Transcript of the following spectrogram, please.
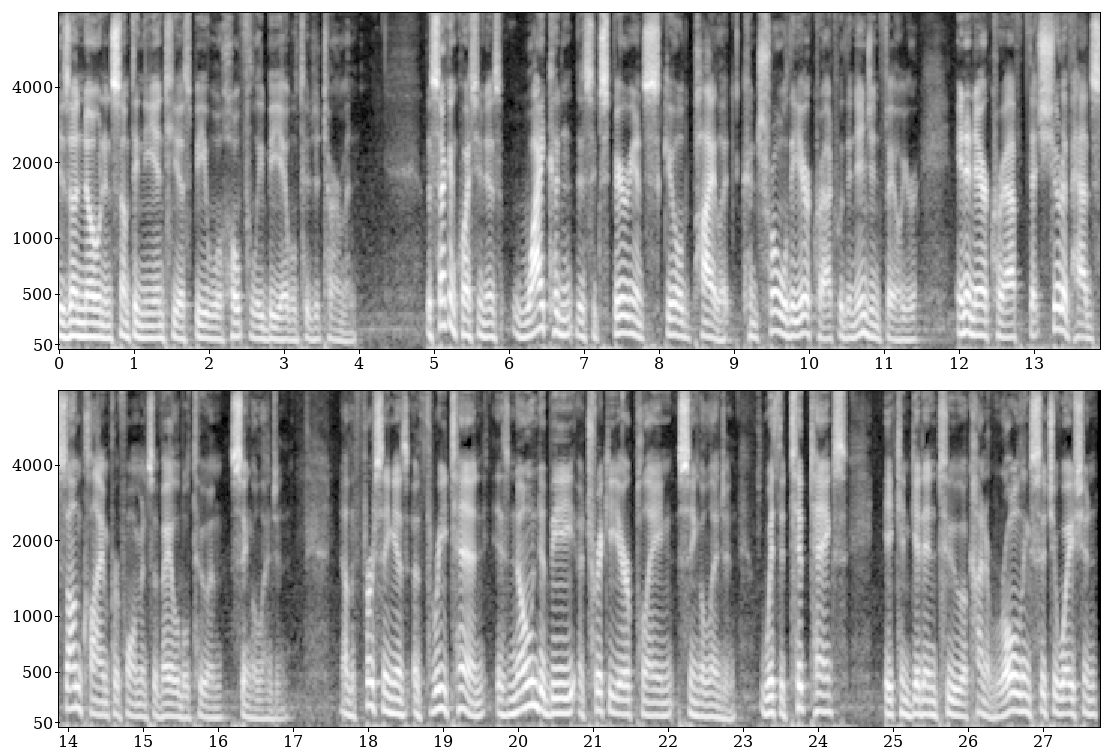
is unknown and something the NTSB will hopefully be able to determine. The second question is, why couldn't this experienced, skilled pilot control the aircraft with an engine failure in an aircraft that should have had some climb performance available to him single engine? Now the first thing is a 310 is known to be a tricky airplane single engine. With the tip tanks, it can get into a kind of rolling situation,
